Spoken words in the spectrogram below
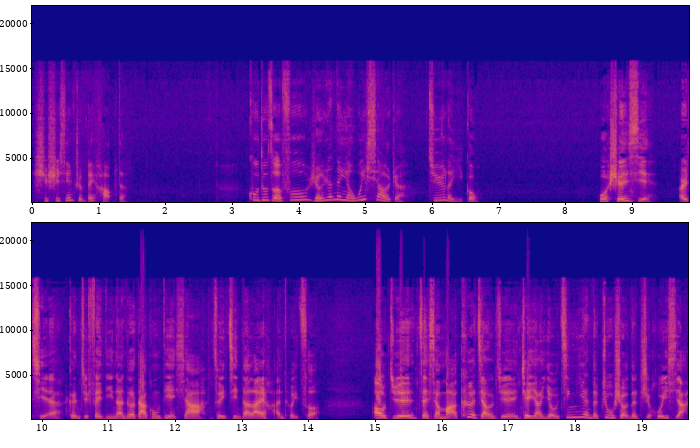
是事先准备好的。库图佐夫仍然那样微笑着，鞠了一躬。我深信，而且根据费迪南德大公殿下最近的来函推测，奥军在像马克将军这样有经验的助手的指挥下，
